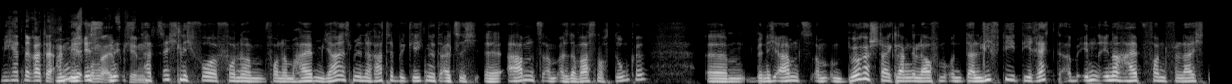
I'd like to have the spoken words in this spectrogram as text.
Mich hat eine Ratte Mir ist, angesprungen mir als ist Kind. tatsächlich vor, vor, einem, vor einem halben Jahr ist mir eine Ratte begegnet, als ich äh, abends, am, also da war es noch dunkel, ähm, bin ich abends am, am Bürgersteig langgelaufen und da lief die direkt in, innerhalb von vielleicht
